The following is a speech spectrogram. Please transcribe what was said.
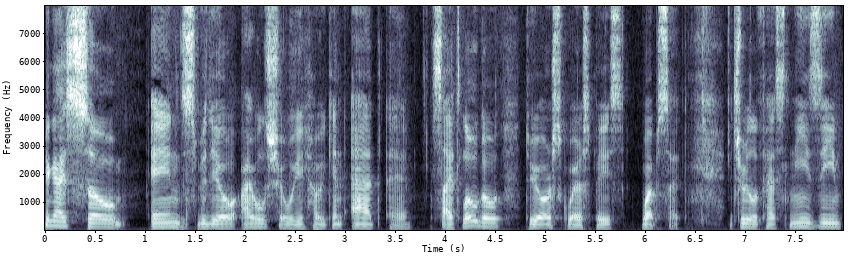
Hey guys, so in this video I will show you how you can add a site logo to your Squarespace website. It's really fast and easy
